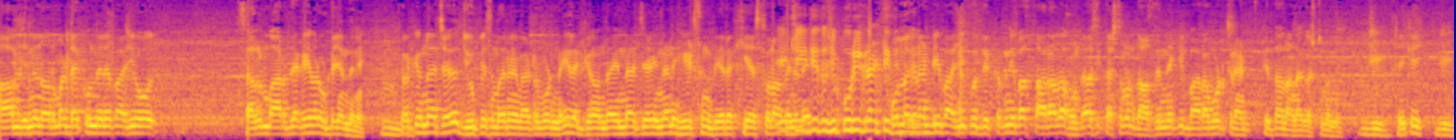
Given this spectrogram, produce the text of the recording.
ਆਮ ਜਿੰਨੇ ਨਾਰਮਲ ਡੈਕ ਹੁੰਦੇ ਨੇ ਭਾਜੀ ਉਹ ਸੈਲ ਮਾਰਦੇ ਆ, ਕਈ ਵਾਰ ਉੱਡ ਜਾਂਦੇ ਨੇ। ਕਿਉਂਕਿ ਉਹਨਾਂ 'ਚ ਯੂਪੀਐਸ ਮਦਰ ਇਨਵਰਟਰ ਬੋਰਡ ਨਹੀਂ ਲੱਗਿਆ ਹੁੰਦਾ। ਇਹਨਾਂ 'ਚ ਇਹਨਾਂ ਨੇ ਹੀਟ ਸਿੰਗ ਦੇ ਰੱਖੀ ਹੈ ਇਸ ਤੋਂ ਇਹ ਇਲਾਵਾ ਚੀਜ਼ ਦੀ ਨੇ ਤੁਸੀਂ ਪੂਰੀ ਗਾਰੰਟੀ ਫੁੱਲ ਗਾਰੰਟੀ ਭਾਜੀ ਕੋਈ ਦਿੱਕਤ ਨਹੀਂ। ਬਸ ਤਾਰਾਂ ਦਾ ਹੁੰਦਾ ਅਸੀਂ ਕਸਟਮਰ ਨੂੰ ਦੱਸ ਦਿੰਦੇ ਹਾਂ ਕਿ 12 ਵੋਲਟ ਕਰੰਟ ਕਿੱਦਾਂ ਲਾਣਾ ਕਸਟਮਰ ਨੇ। ਜੀ। ਠੀਕ ਹੈ ਜੀ।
